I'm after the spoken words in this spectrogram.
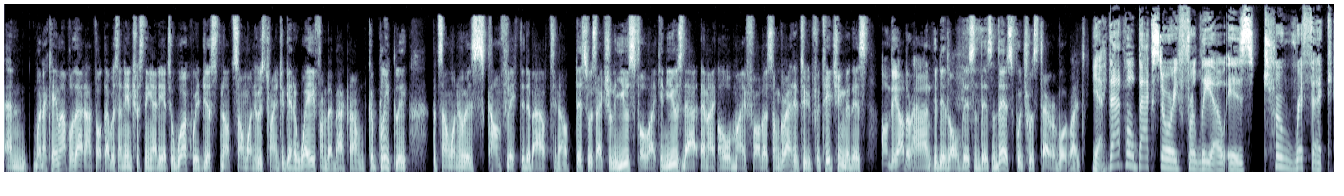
And when I came up with that, I thought that was an interesting idea to work with, just not someone who's trying to get away from their background completely, but someone who is conflicted about, you know, this was actually useful. I can use that. And I owe my father some gratitude for teaching me this. On the other hand, he did all this and this and this, which was terrible, right? Yeah. That whole backstory for Leo is terrific.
